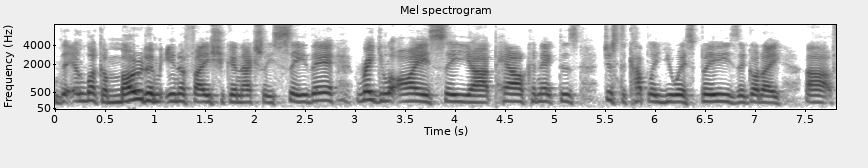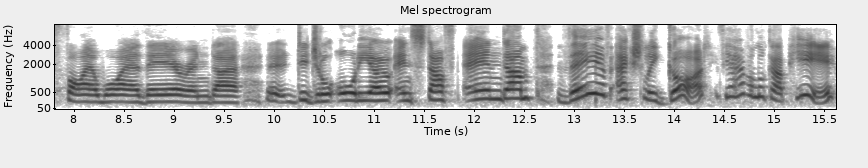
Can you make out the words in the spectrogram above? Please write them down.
the, like a modem interface you can actually see there. Regular IEC uh, power connectors, just a couple of USBs. They've got a uh, FireWire there and uh, uh, digital audio and stuff. And um, they've actually got, if you have a look up here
